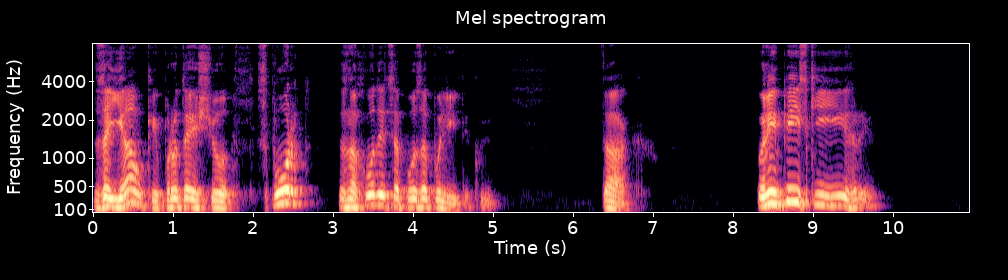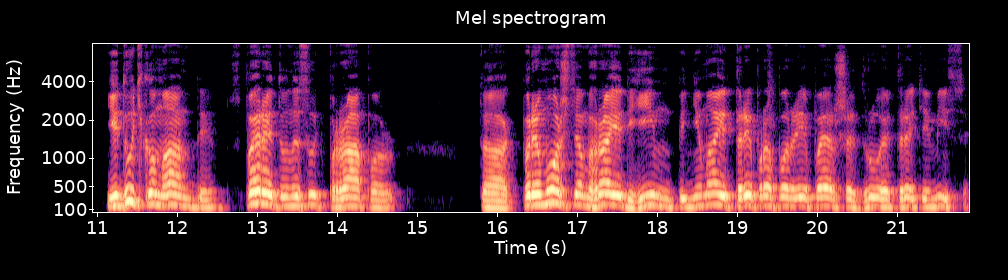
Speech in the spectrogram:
заявки про те, що спорт знаходиться поза політикою. Так. Олімпійські ігри. Йдуть команди, спереду несуть прапор. Так, переможцям грають гімн, піднімають три прапори: перше, друге, третє місце.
